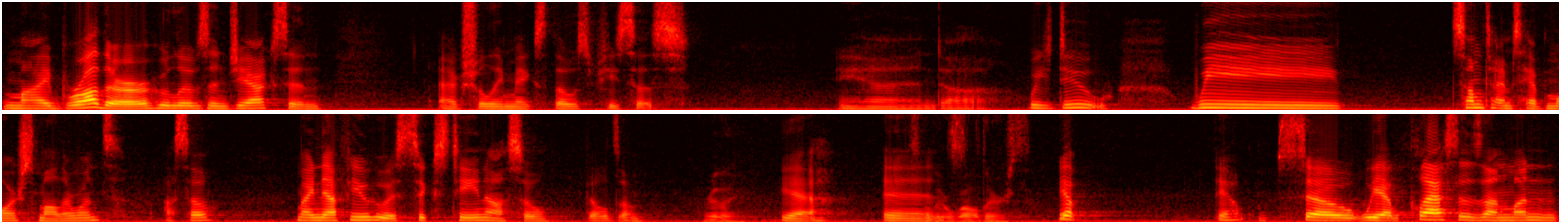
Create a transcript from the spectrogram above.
My brother, who lives in Jackson, actually makes those pieces. And uh, we do. We sometimes have more smaller ones also. My nephew, who is 16, also builds them. Really? Yeah. And So they're welders. Yep. Yep. So we have classes on Mon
